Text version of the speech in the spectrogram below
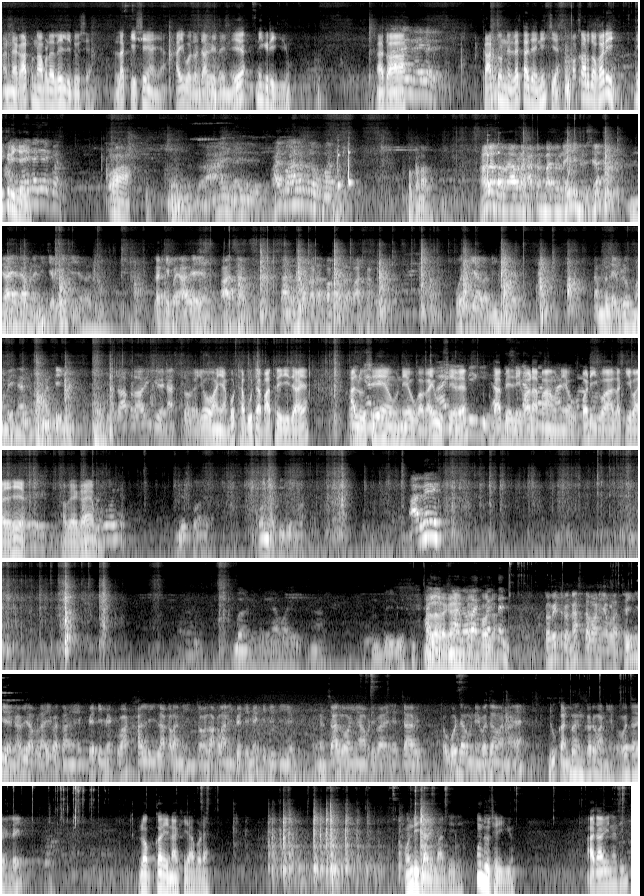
અને કાર્ટૂન આપણે લઈ લીધું છે. લકી છે અહીંયા. આવ્યો તો ચાવી લઈને. એ નીકળી ગયું. હા તો આ કાર્ટૂનને લેતા જાય નીચે. પકડતો ખરી. નીકળી જાય. વાહ. પકડાવો. હાલો તો હવે આપણે કાર્ટૂન બાટો લઈ લીધું છે. જાય એટલે આપણે નીચે પહોંચી જવા લકીભાઈ આવે પાછા પાછળ. કાર્ટૂન પકડતા પકડતા પાછળ. પહોંચી આવે નીચે તમે બધા બ્લોકમાં બેસી કન્ટિન્યુ તો આપણો આવી ગયો નાસ્તો. જો અહીંયા બુઠા બુઠા પાથરી દીધા છે. આલુ સેવ ને એવું કાંક આવ્યું છે હવે. દાબેલી વાળા પાઉં ને એવું પડી ગયું આ લકી વાય છે. હવે ગયા આલે. હાલો હવે એમ કાંઈ ખોલો. તો મિત્રો નાસ્તા પાણી આપણા થઈ ગયા ને હવે આપણે આવ્યા હતા અહીંયા એક પેટી મેકવા ખાલી લાકડાની. તો લાકડાની પેટી મેકી દીધી અને ચાલો અહીંયા આપણી પાસે ચાવી. તો ગોડાઉને વધારવાના છે દુકાન બંધ કરવાની તો વધારી લઈ. લોક કરી નાખીએ આપણે. ઊંધી ચાવી મારી દીધી. ઊંધું થઈ ગયું. આ ચાવી નથી.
